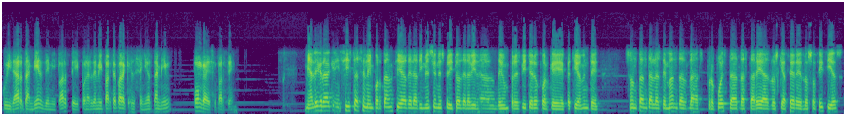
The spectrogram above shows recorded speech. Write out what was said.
cuidar también de mi parte, poner de mi parte para que el Señor también ponga de su parte. Me alegra que insistas en la importancia de la dimensión espiritual de la vida de un presbítero porque efectivamente son tantas las demandas, las propuestas, las tareas, los quehaceres, los oficios,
